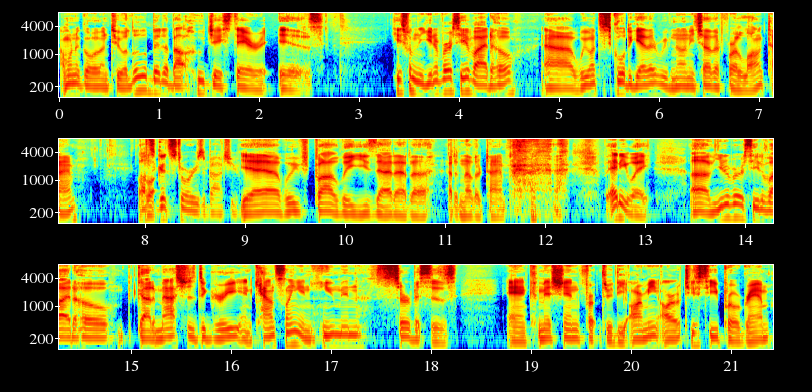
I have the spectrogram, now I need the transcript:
I want to go into a little bit about who Jay Stayer is. He's from the University of Idaho. Uh, we went to school together. We've known each other for a long time. Lots of good stories about you. Yeah, we've probably used that at a at another time. but anyway, um, University of Idaho got a master's degree in counseling and human services, and commissioned for, through the Army ROTC program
